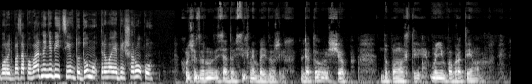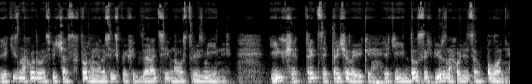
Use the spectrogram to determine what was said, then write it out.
Боротьба за повернення бійців додому триває більше року. Хочу звернутися до всіх небайдужих для того, щоб допомогти моїм побратимам, які знаходились під час вторгнення Російської Федерації на острові Зміїний. Їх ще 33 чоловіки, які до сих пір знаходяться в полоні.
